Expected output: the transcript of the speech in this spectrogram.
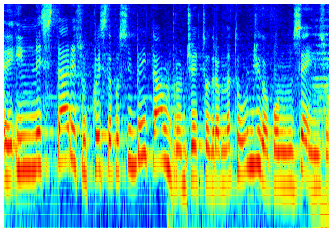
eh, innestare su questa possibilità un progetto drammaturgico con un senso.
